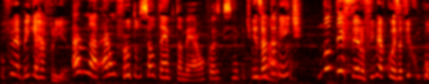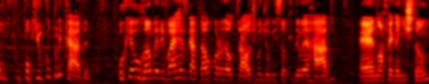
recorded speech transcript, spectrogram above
O filme é bem Guerra Fria. Era, era um fruto do seu tempo também, era uma coisa que se repetiu Exatamente. No terceiro filme a coisa fica um, um pouquinho complicada. Porque o Rambo ele vai resgatar o Coronel Trautmann de uma missão que deu errado é, no Afeganistão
